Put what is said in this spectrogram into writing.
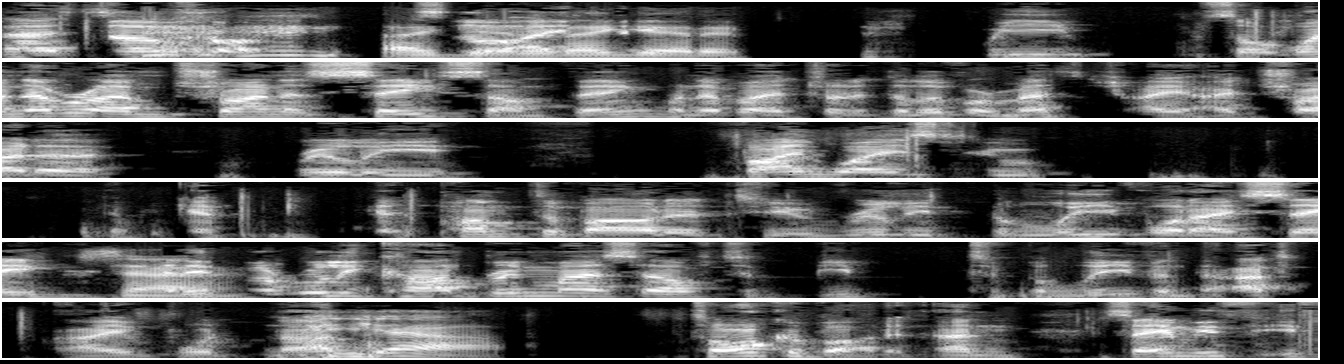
uh, so, I so get it. I, I get it. We so whenever I'm trying to say something, whenever I try to deliver a message, I, I try to really find ways to get get pumped about it, to really believe what I say. Exactly. And if I really can't bring myself to be to believe in that, I would not yeah. talk about it. And same if, if,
